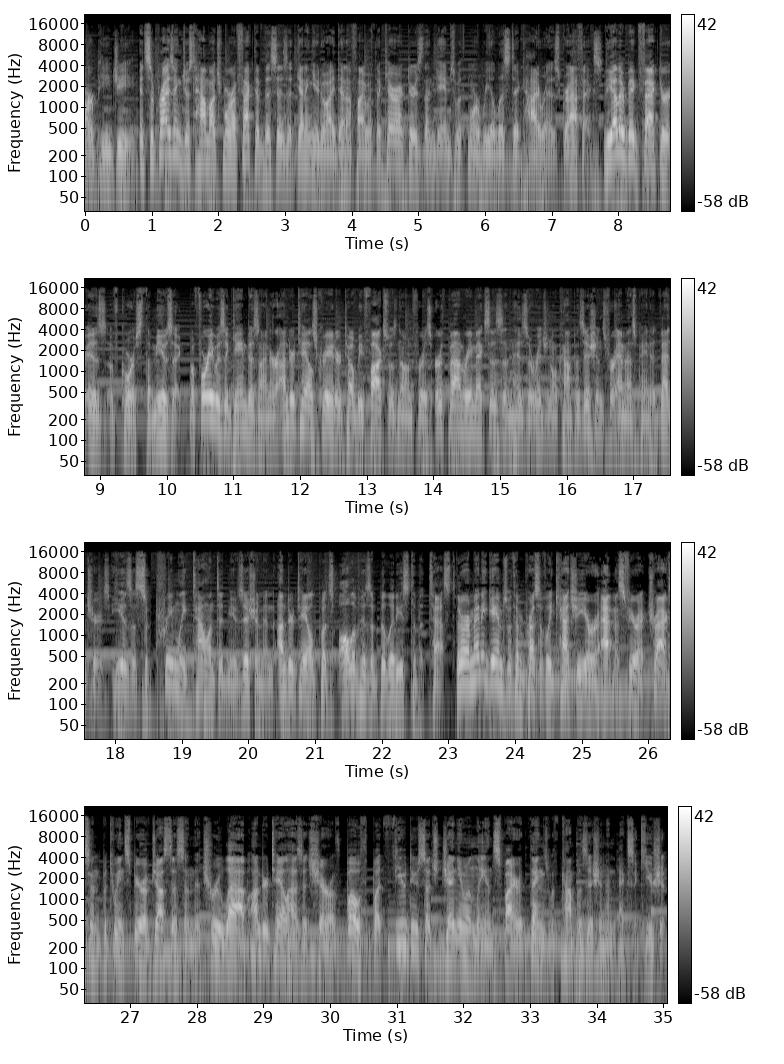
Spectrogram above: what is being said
RPG. It's surprising just how much more effective this is at getting you to identify with the characters than games with more realistic high res graphics. The other big factor is, of course, the music. Before he was a game designer, Undertale's creator Toby Fox was known for his Earthbound remixes and his original compositions for MS Paint Adventures. He is a supremely talented musician, and Undertale puts all of his abilities to the test. There are many games with impressively catchy or atmospheric tracks, and between Spear of Justice and the True Lab, Undertale has its share of both, but few do such genuinely inspired things with composition and execution.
